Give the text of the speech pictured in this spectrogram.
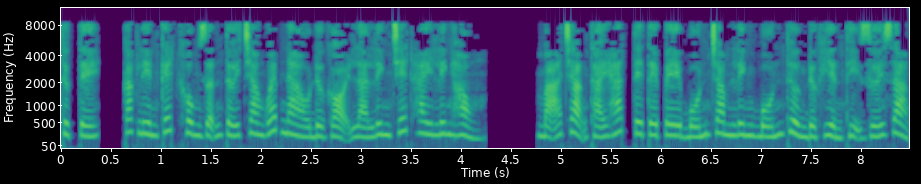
Thực tế, các liên kết không dẫn tới trang web nào được gọi là link chết hay link hỏng. Mã trạng thái HTTP 404 thường được hiển thị dưới dạng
